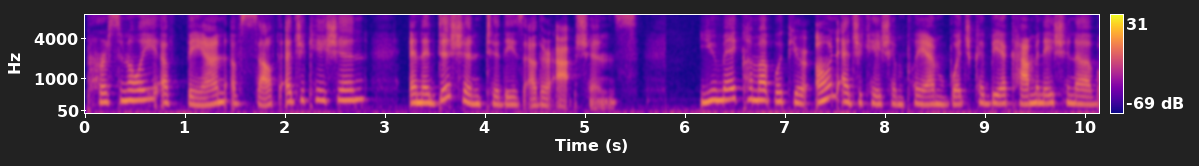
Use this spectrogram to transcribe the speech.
personally a fan of self education in addition to these other options. You may come up with your own education plan, which could be a combination of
